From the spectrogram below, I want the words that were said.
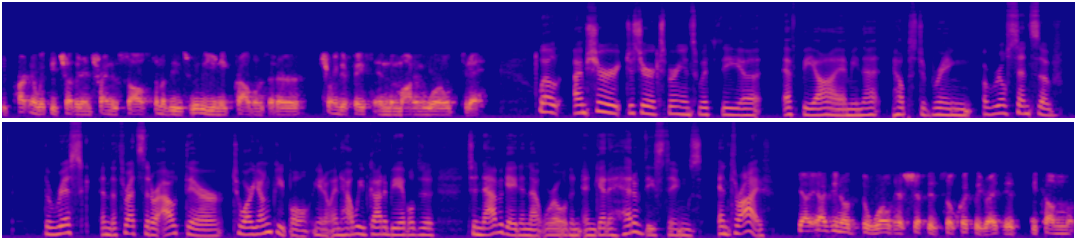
to partner with each other in trying to solve some of these really unique problems that are showing their face in the modern world today. Well, I'm sure just your experience with the uh, FBI, I mean, that helps to bring a real sense of the risk and the threats that are out there to our young people, you know, and how we've got to be able to, to navigate in that world and, and get ahead of these things and thrive. Yeah, as you know, the world has shifted so quickly, right? It's become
